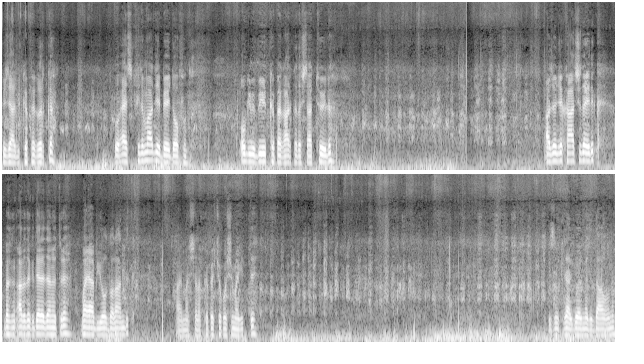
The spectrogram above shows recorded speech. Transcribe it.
güzel bir köpek ırkı. Bu eski film var diye Beethoven. O gibi büyük köpek arkadaşlar tüylü. Az önce karşıdaydık. Bakın aradaki dereden ötürü bayağı bir yol dolandık. Ay maşallah köpek çok hoşuma gitti. Bizimkiler görmedi daha onu.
